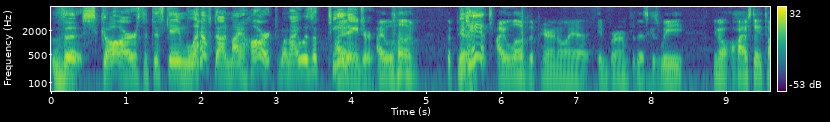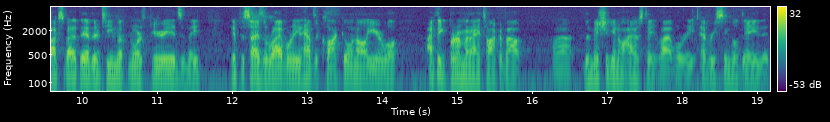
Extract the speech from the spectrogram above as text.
the scars that this game left on my heart when I was a teenager. I, I love the You can't. I love the paranoia in Berm for this because we, you know, Ohio State talks about it. They have their team up north periods and they emphasize the rivalry and have the clock going all year. Well, I think Berm and I talk about uh, the Michigan Ohio State rivalry every single day that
